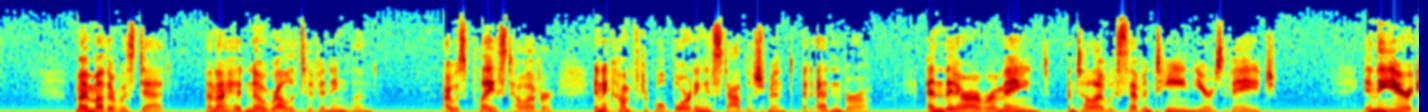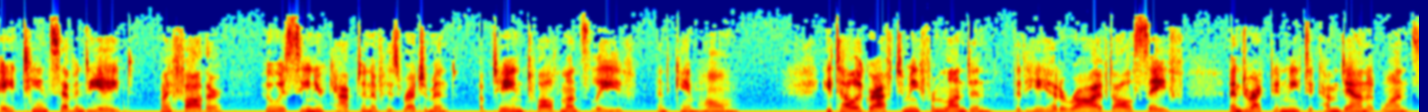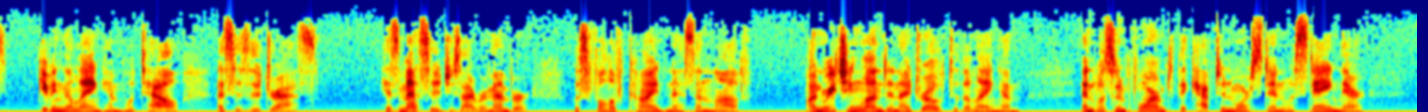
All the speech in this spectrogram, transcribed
My mother was dead, and I had no relative in England. I was placed, however, in a comfortable boarding establishment at Edinburgh, and there I remained until I was seventeen years of age. In the year 1878 my father, who was senior captain of his regiment, obtained twelve months' leave and came home. He telegraphed to me from London that he had arrived all safe, and directed me to come down at once, giving the Langham Hotel as his address. His message, as I remember, was full of kindness and love. On reaching London I drove to the Langham, and was informed that Captain Morstan was staying there,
